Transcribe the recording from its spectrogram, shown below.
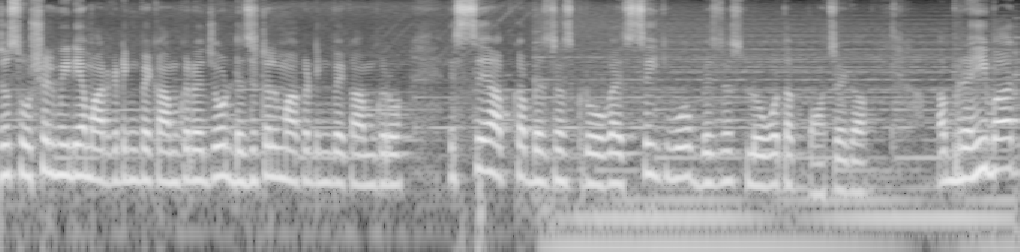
जो सोशल मीडिया मार्केटिंग पे काम करो जो डिजिटल मार्केटिंग पे काम करो इससे आपका बिज़नेस ग्रो होगा इससे वो बिज़नेस लोगों तक पहुँचेगा। अब रही बात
